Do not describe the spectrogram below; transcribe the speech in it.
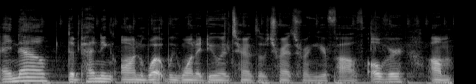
And now, depending on what we want to do in terms of transferring your files over, um,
